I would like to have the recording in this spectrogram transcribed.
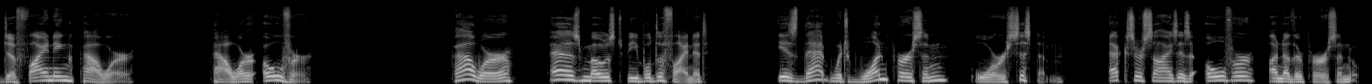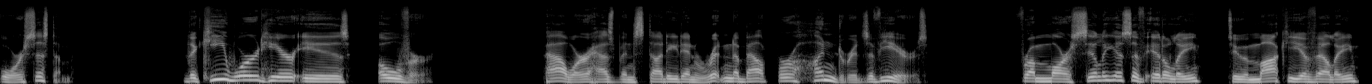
Defining power. Power over. Power, as most people define it, is that which one person or system exercises over another person or system. The key word here is over. Power has been studied and written about for hundreds of years. From Marsilius of Italy to Machiavelli,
